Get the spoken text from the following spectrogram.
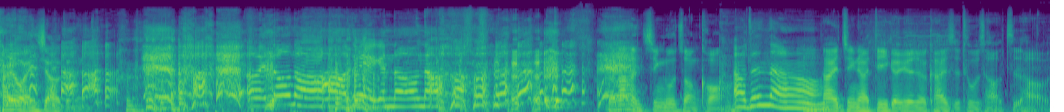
开玩笑的。呃，no no，这边有一个 no no，可他很进入状况。哦，真的哦，他一进来第一个月就开始吐槽自豪了。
